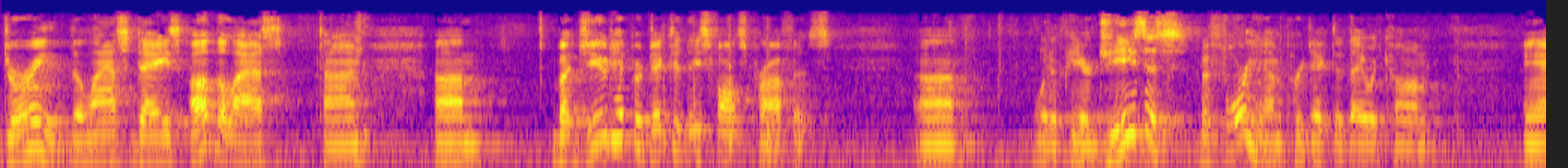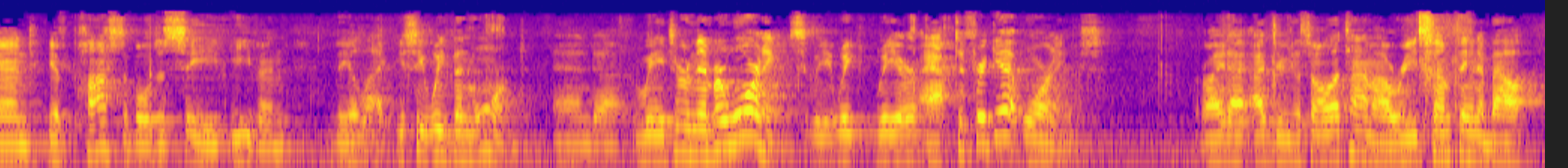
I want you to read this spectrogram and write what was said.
during the last days of the last time. Um, but Jude had predicted these false prophets uh, would appear. Jesus, before him, predicted they would come and, if possible, deceive even the elect. You see, we've been warned. And uh, we need to remember warnings. We, we, we are apt to forget warnings. Right? I, I do this all the time. I'll read something about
